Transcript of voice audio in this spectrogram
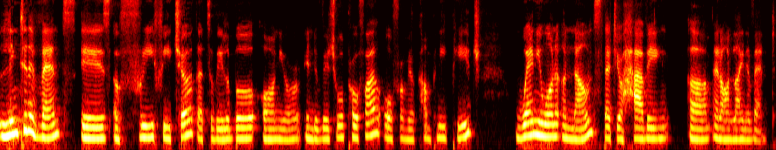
LinkedIn Events is a free feature that's available on your individual profile or from your company page when you want to announce that you're having um, an online event.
